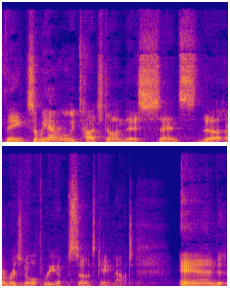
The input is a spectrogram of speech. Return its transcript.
think so. We haven't really touched on this since the original three episodes came out. And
